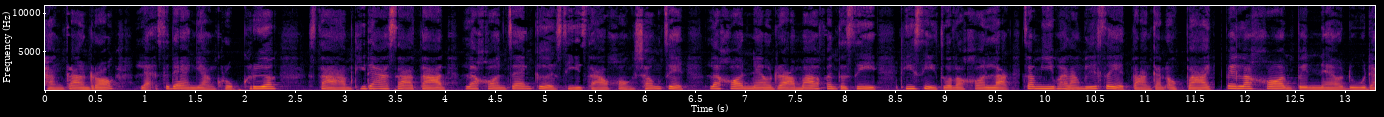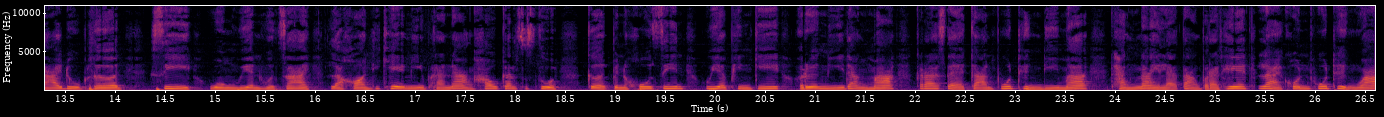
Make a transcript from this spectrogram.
ทั้งการร้องและแสดงอย่างครบเครื่อง 3. ธิดาซาตาน ละครแจ้งเกิดสีสาวของช่อง 7 ละครแนวดราม่าแฟนตาซี ที่ 4 ตัวละครหลัก จะมีพลังพิเศษต่างกันออกไป เป็นละครเป็นแนวดูได้ดูเพลิน 4. วงเวียนหัวใจ ละครที่เคมีพระนางเข้ากันสุดๆ เกิดเป็นคู่จิ้นเวียพิงกี้เรื่องนี้ดังมาก กระแสการพูดถึงดีมาก ทั้งในและต่างประเทศ หลายคนพูดถึงว่า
